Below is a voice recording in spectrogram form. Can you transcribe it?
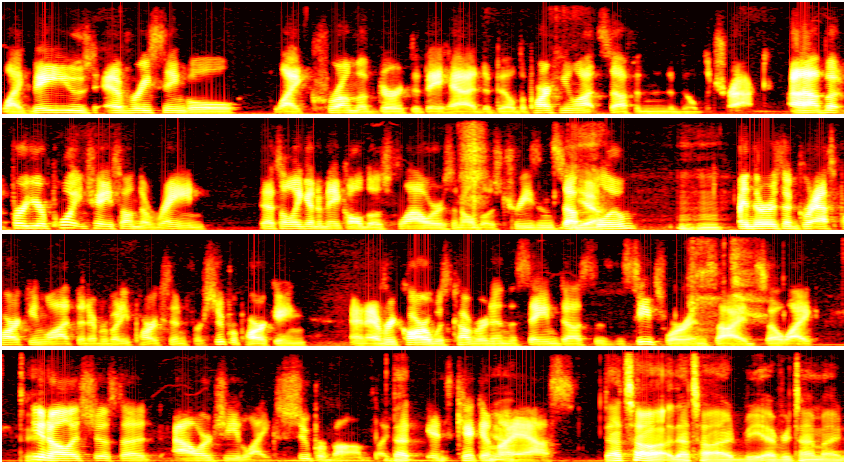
Like they used every single like crumb of dirt that they had to build the parking lot stuff and then to build the track. Uh, but for your point, Chase, on the rain, that's only going to make all those flowers and all those trees and stuff Yeah. bloom. Mm-hmm. And there is a grass parking lot that everybody parks in for super parking, and every car was covered in the same dust as the seats were inside. So like, you know, it's just a allergy like super bomb. Like That- it's kicking my ass. That's how that's how I'd be every time I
